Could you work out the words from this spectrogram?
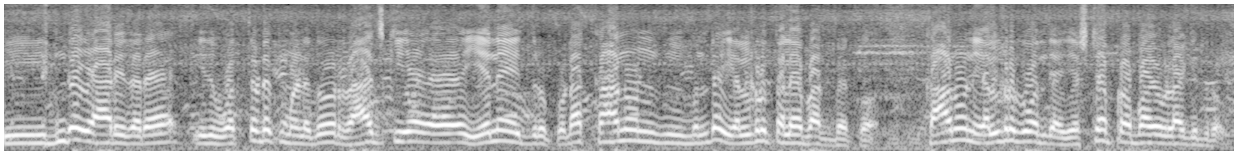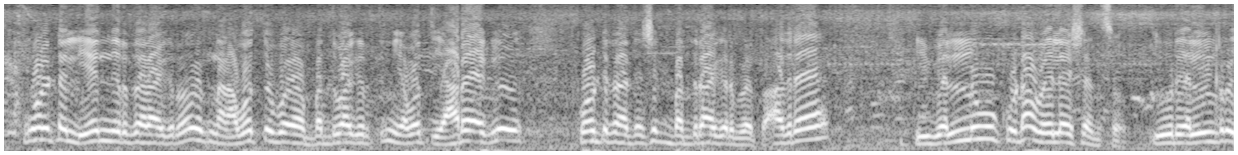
ಈ ಹಿಂದೆ ಯಾರಿದ್ದಾರೆ ಇದು ಒತ್ತಡಕ್ಕೆ ಮಾಡೋದು ರಾಜಕೀಯ ಏನೇ ಇದ್ದರೂ ಕೂಡ ಕಾನೂನು ಮುಂದೆ ಎಲ್ಲರೂ ತಲೆ ಬಾಗಬೇಕು ಕಾನೂನು ಎಲ್ರಿಗೂ ಒಂದೇ, ಎಷ್ಟೇ ಪ್ರಭಾವಿಗಳಾಗಿದ್ರು. ಕೋರ್ಟಲ್ಲಿ ಏನು ನಿರ್ಧಾರ ಆಗಿರೋ ನಾನು ಅವತ್ತು ಬದ್ಧವಾಗಿರ್ತೀನಿ. ಯಾವತ್ತು ಯಾರೇ ಆಗಲಿ ಕೋರ್ಟಿನ ಆದೇಶಕ್ಕೆ ಭದ್ರಾಗಿರಬೇಕು. ಆದರೆ ಇವೆಲ್ಲವೂ ಕೂಡ ವೈಲೇಷನ್ಸು ಇವರೆಲ್ಲರೂ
